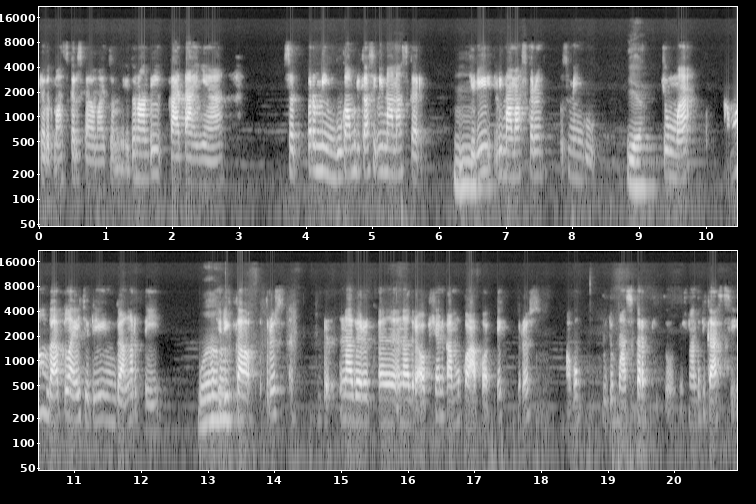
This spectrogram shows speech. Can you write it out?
dapat masker segala macam itu nanti katanya set per minggu kamu dikasih lima masker Mm-mm. jadi lima masker seminggu Iya. cuma kamu nggak apply jadi nggak ngerti Wah. jadi kalau terus another eh, another option kamu ke apotik terus aku butuh masker gitu terus nanti dikasih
